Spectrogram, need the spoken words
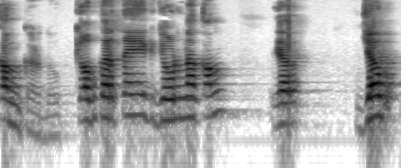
कम कर दो। कब करते हैं एक जोड़ना कम? या जब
